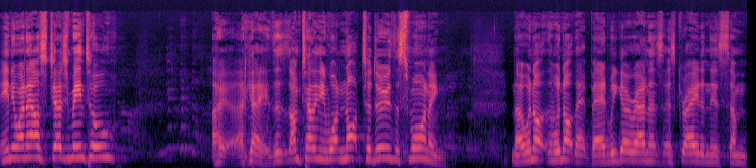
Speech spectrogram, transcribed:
anyone else judgmental? Okay, this, I'm telling you what not to do this morning. No, we're not, we're not that bad. We go around, it's, it's great, and there's some,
